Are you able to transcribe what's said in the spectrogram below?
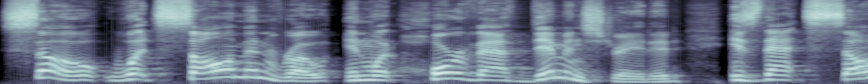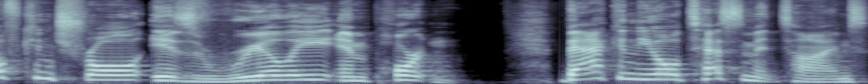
So, what Solomon wrote and what Horvath demonstrated is that self control is really important. Back in the Old Testament times,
